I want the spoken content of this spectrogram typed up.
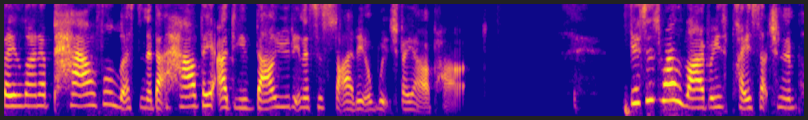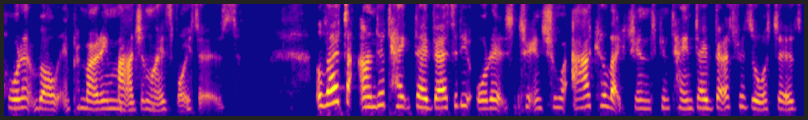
they learn a powerful lesson about how they are devalued in a society of which they are part. This is why libraries play such an important role in promoting marginalised voices. Let's undertake diversity audits to ensure our collections contain diverse resources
